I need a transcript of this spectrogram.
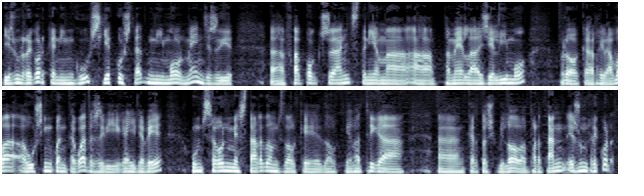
i és un rècord que ningú s'hi ha costat ni molt menys. És a dir, eh, fa pocs anys teníem a, a Pamela Gelimo, però que arribava a 1,54, és a dir, gairebé un segon més tard doncs, del, que, del que va trigar eh, en Kartoshvilova. Per tant, és un rècord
